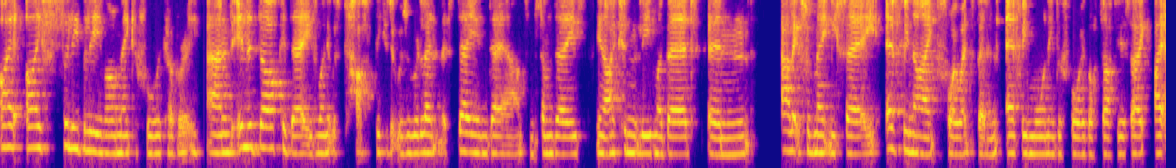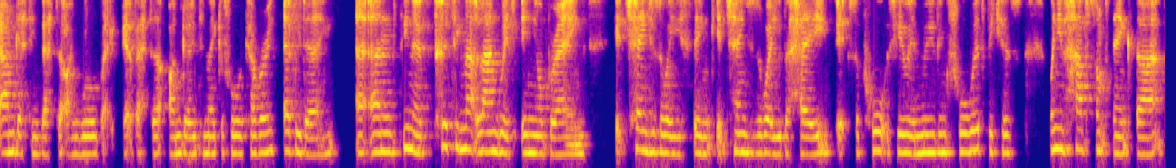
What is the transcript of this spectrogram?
I, I fully believe I'll make a full recovery. And in the darker days when it was tough because it was relentless day in, day out, and some days, you know, I couldn't leave my bed and Alex would make me say every night before I went to bed and every morning before I got up, he was like, I am getting better. I will be- get better. I'm going to make a full recovery every day. And, you know, putting that language in your brain, it changes the way you think, it changes the way you behave, it supports you in moving forward because when you have something that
